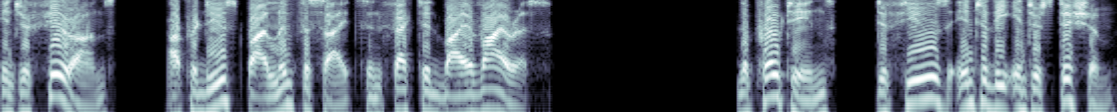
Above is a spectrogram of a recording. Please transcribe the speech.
Interferons are produced by lymphocytes infected by a virus. The proteins diffuse into the interstitium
